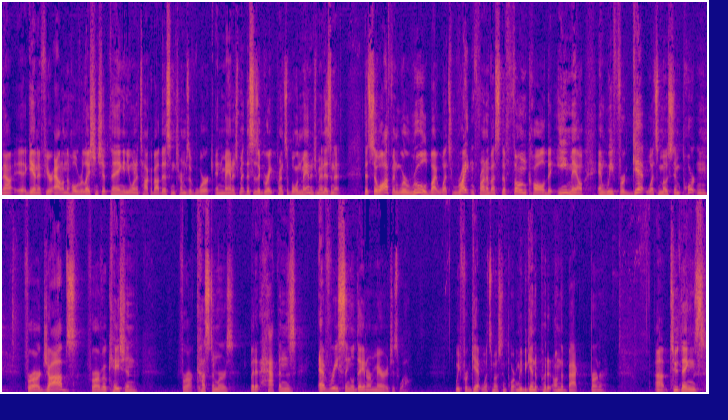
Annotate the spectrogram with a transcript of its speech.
Now, again, if you're out on the whole relationship thing and you want to talk about this in terms of work and management, this is a great principle in management, isn't it? That so often we're ruled by what's right in front of us the phone call, the email, and we forget what's most important for our jobs, for our vocation, for our customers, but it happens every single day in our marriage as well. We forget what's most important. We begin to put it on the back burner. Uh, two things,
